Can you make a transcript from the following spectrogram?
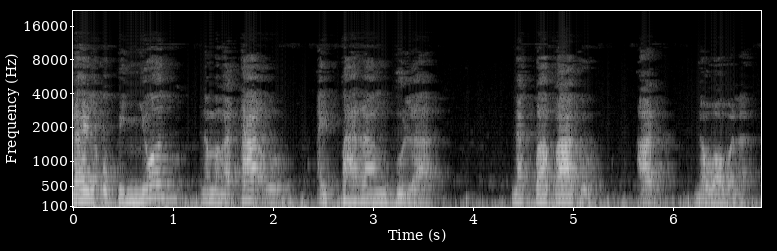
dahil ang opinion ng mga tao ay parang bula, nagbabago at nawawala.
